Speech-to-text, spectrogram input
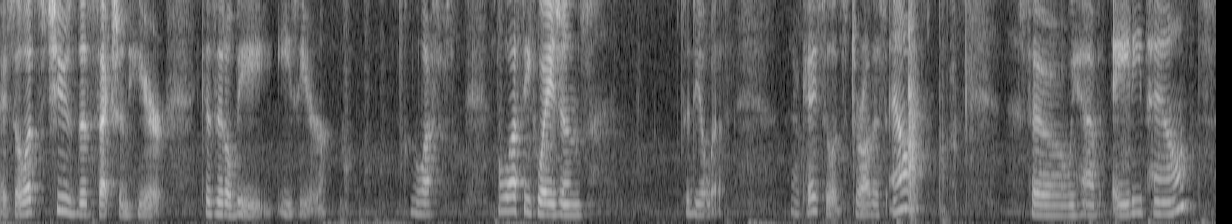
Okay, so let's choose this section here because it'll be easier. Less, less equations to deal with. Okay, so let's draw this out. So we have 80 pounds,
